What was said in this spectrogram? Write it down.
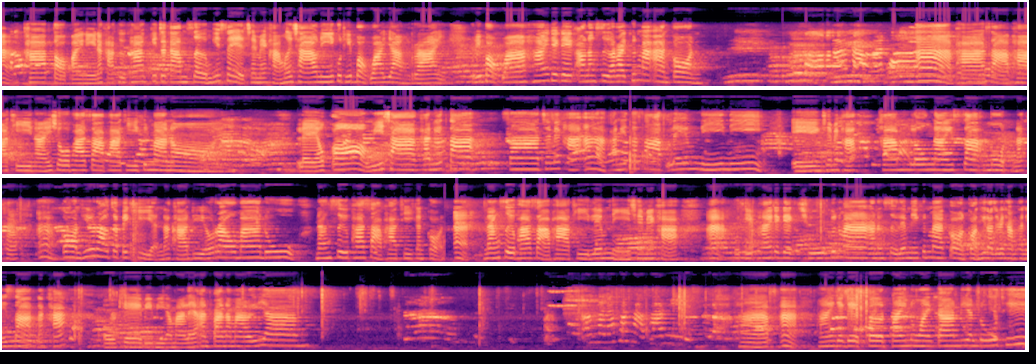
อะคาบต่อไปนี้นะคะ คือคาบกิจกรรมเสริมพิเศษใช่ไหมคะ เมื่อเช้านี้ครูทิพย์บอกว่าอย่างไรครูทิพย์บอกว่าให้เด็กๆ เอาหนังสืออะไรขึ้นมาอ่านก่อนอ่า ภาษาพาทีไหนโชว์ภาษาพาทีขึ้นมาหน่อย แล้วก็วิชาคณิตศาสตร์ใช่ไหมคะ อ่า คณิตศาสตร์เล่มนี้นี่ เองใช่ไหมคะทำลงในสมุดนะคะอ่าก่อนที่เราจะไปเขียนนะคะ เดี๋ยวเรามาดูหนังสือภาษาพาทีกันก่อนอะหนังสือภาษาพาทีเล่มนี้ใช่ไหมคะอะครูทิพย์ให้เด็กๆชูขึ้นมาเอาหนังสือเล่มนี้ขึ้นมาก่อนก่อนที่เราจะไปทำคณิตศาสตร์นะคะ โอเคบีบีเอามาแล้วอันปานเอามาหรือยัง ครับอะให้เด็กๆเปิดไปหน่วยการเรียนรู้ที่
